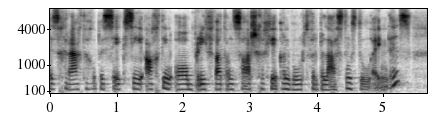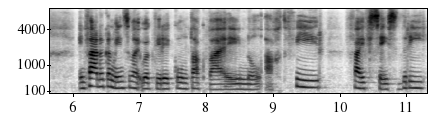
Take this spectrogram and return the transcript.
is geregtig op 'n seksie 18A brief wat aan SARS gegee kan word vir belastingdoeleindes. En verder kan mense my ook direk kontak by 084 563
